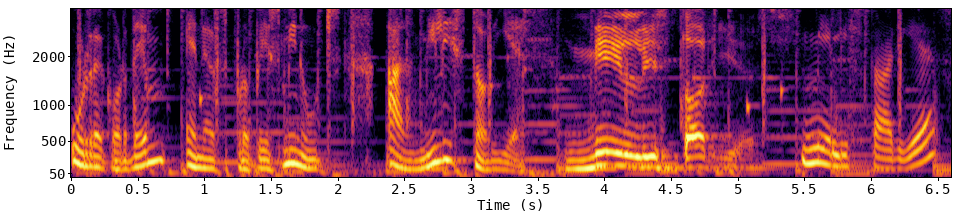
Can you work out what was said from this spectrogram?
Ho recordem en els propers minuts al Mil Històries. Mil històries. Mil històries.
